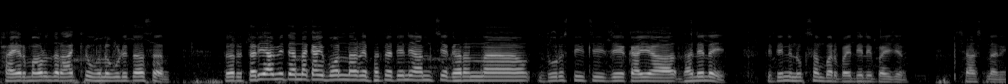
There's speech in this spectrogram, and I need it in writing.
फायर मारून जर आखी आखे उडीत असेल तर तरी आम्ही त्यांना काही बोलणार नाही. फक्त त्यांनी आमच्या घरांना दुरुस्तीचे जे काही झालेलं आहे ते त्यांनी नुकसान भरपाई दिली पाहिजे शासनाने.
